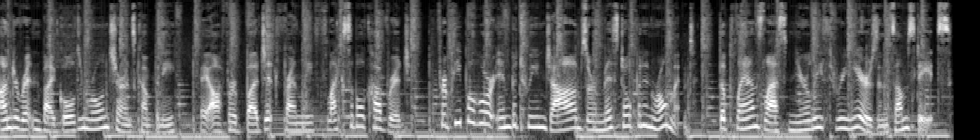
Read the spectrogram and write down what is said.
Underwritten by Golden Rule Insurance Company, they offer budget friendly, flexible coverage for people who are in between jobs or missed open enrollment. The plans last nearly three years in some states,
